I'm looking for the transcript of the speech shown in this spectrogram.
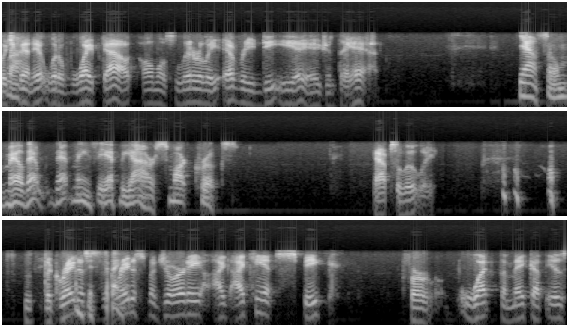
which Right. meant it would have wiped out almost literally every DEA agent they had. Yeah, so Mel, that that means the FBI are smart crooks. Absolutely. The greatest the greatest majority I I can't speak for what the makeup is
